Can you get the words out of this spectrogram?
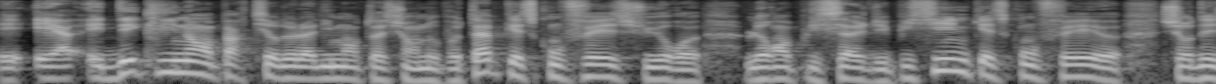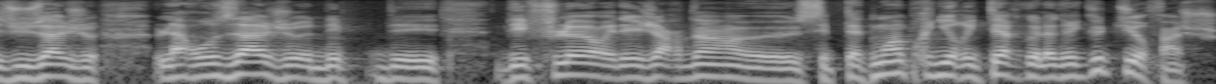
Et, et- et déclinant à partir de l'alimentation en eau potable, qu'est-ce qu'on fait sur euh, le remplissage des piscines? Qu'est-ce qu'on fait euh, sur des usages L'arrosage des, des- des fleurs et des jardins, euh, c'est peut-être moins prioritaire que l'agriculture. Enfin, je-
